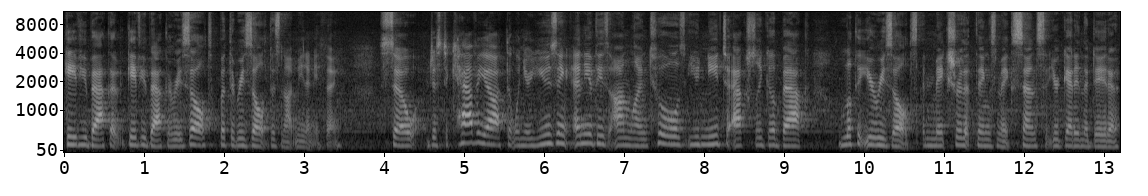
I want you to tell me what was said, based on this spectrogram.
Gave you back a, gave you back a result, but the result does not mean anything. So just a caveat that when you're using any of these online tools, you need to actually go back, look at your results, and make sure that things make sense, that you're getting the data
